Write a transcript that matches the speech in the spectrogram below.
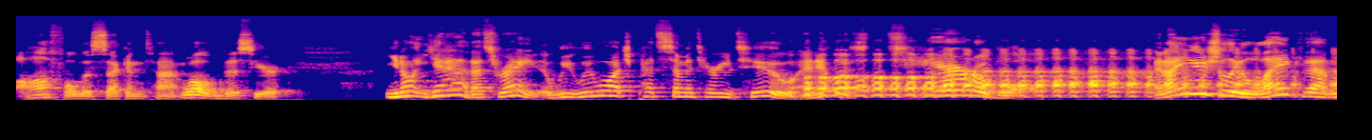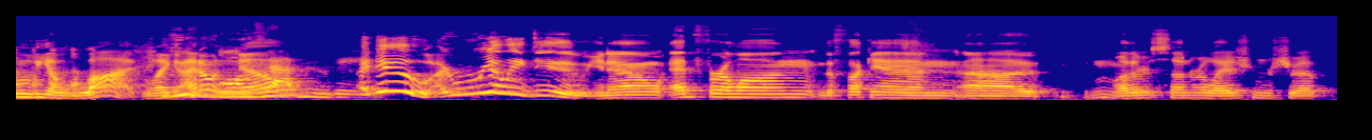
awful the second time? Well, this year. You know, yeah, that's right. We we watched Pet Sematary too, and it was terrible. And I usually like that movie a lot. Like You I don't know. that movie. I do. I really do. You know, Ed Furlong, the fucking uh, mother son relationship.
